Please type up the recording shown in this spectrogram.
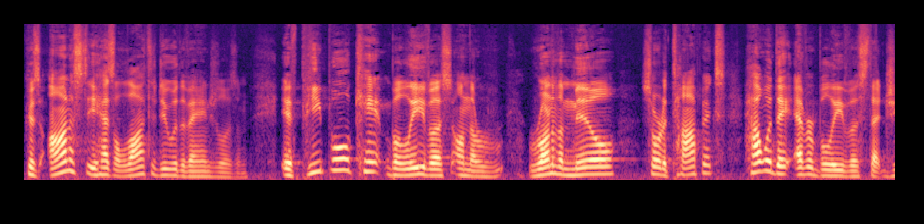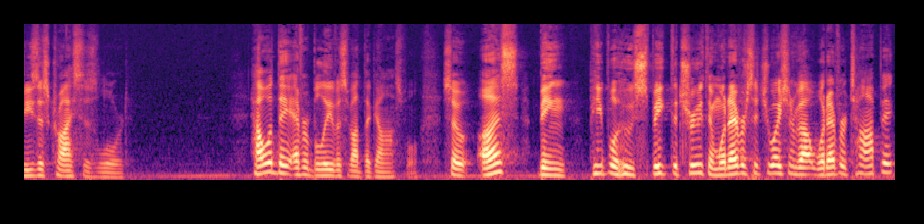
Because honesty has a lot to do with evangelism. If people can't believe us on the run of the mill sort of topics, how would they ever believe us that Jesus Christ is Lord? How would they ever believe us about the gospel? So, us being people who speak the truth in whatever situation about whatever topic,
